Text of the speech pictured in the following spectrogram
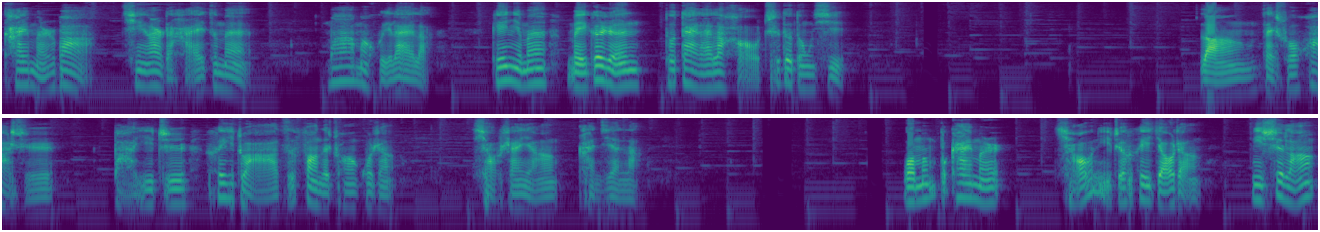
开门吧。”亲爱的孩子们，妈妈回来了，给你们每个人都带来了好吃的东西。狼在说话时，把一只黑爪子放在窗户上，小山羊看见了。我们不开门，瞧你这黑脚掌，你是狼。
